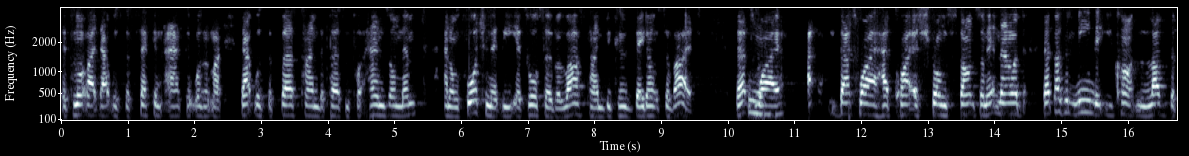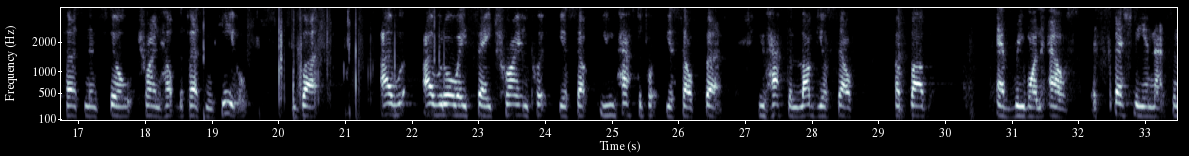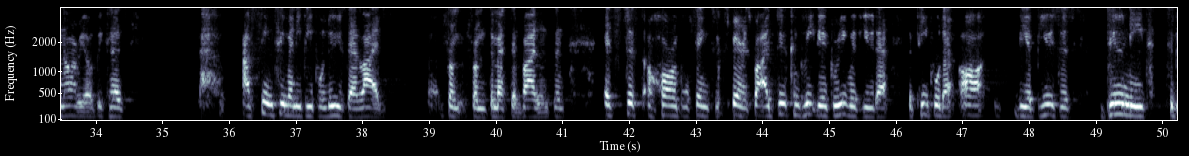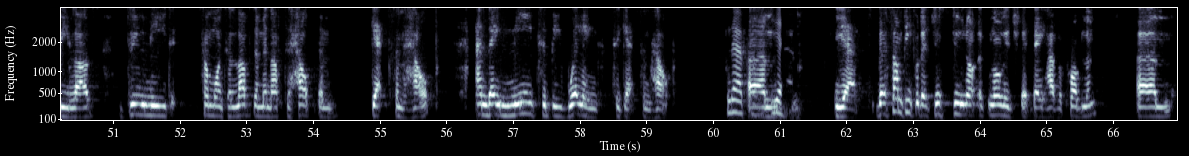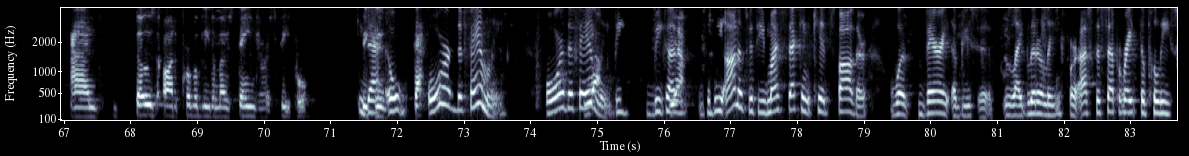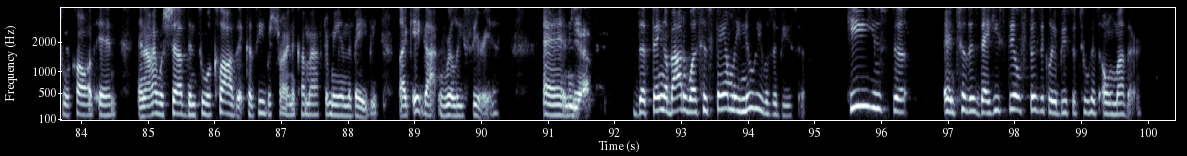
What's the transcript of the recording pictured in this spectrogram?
It's not like that was the second act. It wasn't like that was the first time the person put hands on them. And unfortunately, it's also the last time because they don't survive. That's Yeah. why. That's why I have quite a strong stance on it. Now, that doesn't mean that you can't love the person and still try and help the person heal. But I would I would always say try and put yourself. You have to put yourself first. You have to love yourself above everyone else, especially in that scenario, because I've seen too many people lose their lives uh, from from domestic violence, and it's just a horrible thing to experience. But I do completely agree with you that the people that are the abusers do need to be loved, do need someone to love them enough to help them get some help, and they need to be willing to get some help. That Um, yeah. Yeah, there's some people that just do not acknowledge that they have a problem, um, and those are the, probably the most dangerous people That or, that or the family, or the family. Be, because Yeah. to be honest with you, my second kid's father was very abusive. Like literally, for us to separate, the police were called in, and I was shoved into a closet because he was trying to come after me and the baby. Like it got really serious, and yeah, the thing about it was his family knew he was abusive. He used to, and to this day, he's still physically abusive to his own mother.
